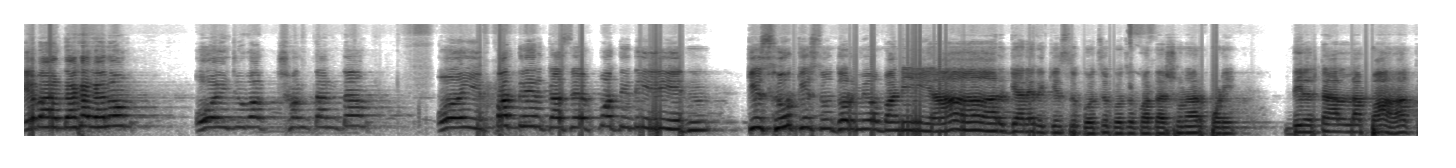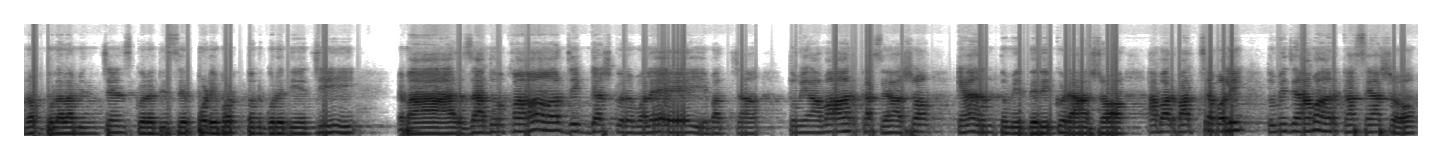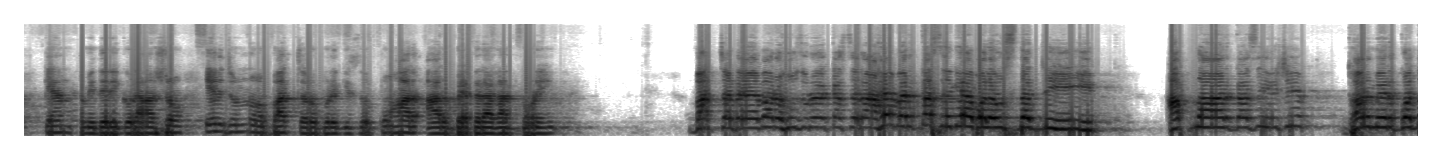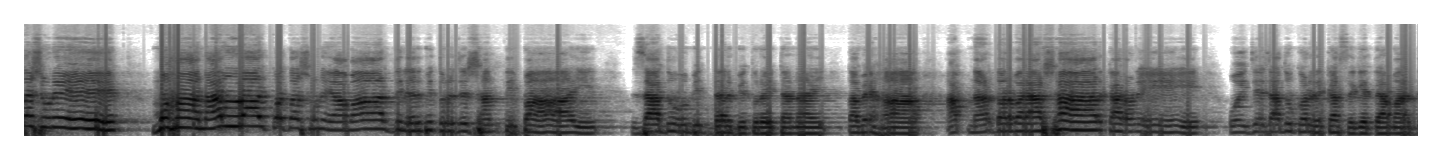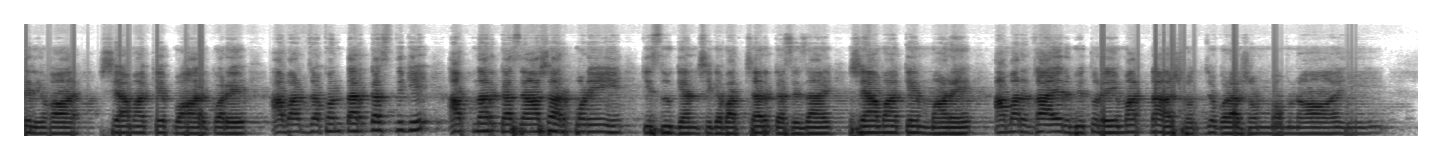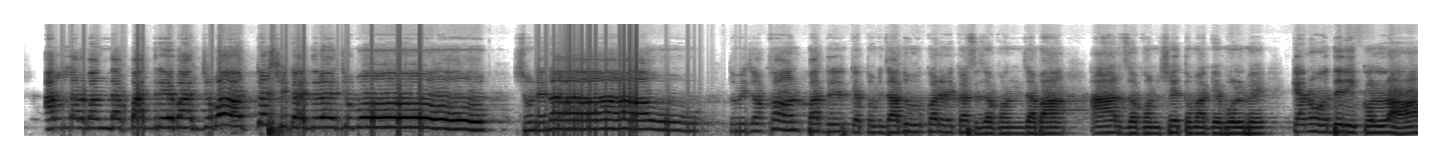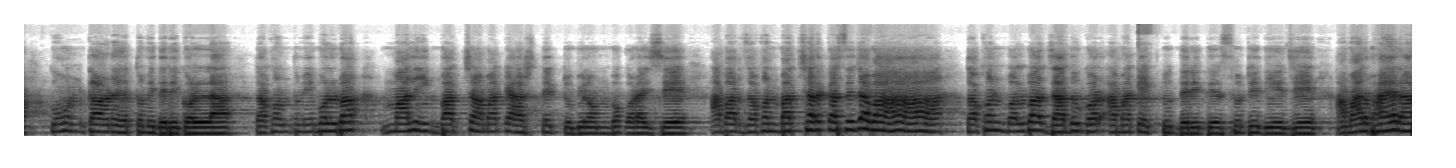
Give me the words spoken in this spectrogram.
এবার দেখা গেল ওই যুবক সন্তানটা ওই পাদ্রির কাছে প্রতিদিন কিছু কিছু ধর্মীয় বাণী আর জ্ঞানের কিছু কচু কচু কথা শোনার পরে দিলটা আল্লাহ পাক রব্বুল আলামিন চেঞ্জ করে দিয়েছে পরিবর্তন করে দিয়েছি। এবার জাদুকর জিজ্ঞাসা করে বলে, এই বাচ্চা তুমি আমার কাছে আসো। কেন তুমি দেরি করে আসো? আবার বাচ্চা বলি, তুমি যে আমার কাছে আসো, কেন তুমি দেরি করে আসো? এর জন্য বাচ্চার উপরে কিছু পোহার আর বেতের আঘাত করে। বাচ্চাটা এবার হুজুরের কাছে, রাহেবের কাছে গিয়ে বলে আপনার কাছে এসে ধর্মের কথা শুনে, মহান আল্লাহর কথা শুনে আমার দিলের ভিতরে যে শান্তি পাই জাদু বিদ্যার ভিতরে এটা নাই। তবে হ্যাঁ আপনার দরবারে আসার কারণে ওই যে জাদুকরের কাছে গেতে আমার দেরি হয়, সে আমাকে পার করে। আবার যখন তার কাছ থেকে আপনার কাছে আসার পরে কিছু জ্ঞান শিখে বাচ্চার কাছে যায়, সে আমাকে মারে। আমার গায়ের ভিতরে মারটা সহ্য করা সম্ভব নয়। আল্লাহর বান্দা পাদ্রে এবার যুবক তো শিখাই দিলে, যুবক, শুনে নাও তুমি যখন পাদ্রির তুমি জাদুকরের কাছে যখন যাবা, আর যখন সে তোমাকে বলবে, কেন দেরি করলা? কোন কারণে তুমি দেরি করলা? তখন তুমি বলবা, মালিক বাচ্চা আমাকে আসতে একটু বিলম্ব করাইছে। আবার যখন বাচ্চার কাছে যাবা, তখন বলবা, জাদুকর আমাকে একটু দেরিতে ছুটি দিয়েছে। আমার ভাইয়েরা,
